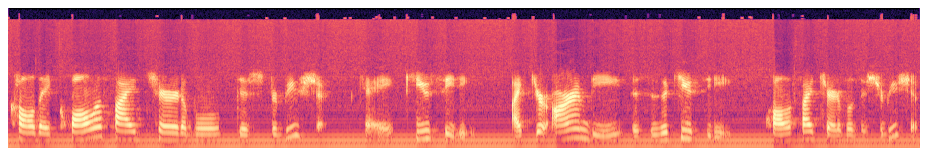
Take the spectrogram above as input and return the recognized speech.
called a qualified charitable distribution, okay, QCD. Like your RMD, this is a QCD, qualified charitable distribution.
